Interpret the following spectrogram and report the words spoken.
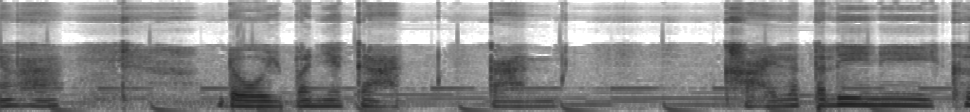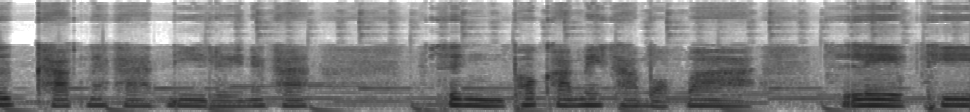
นะคะ โดยบรรยากาศการ ขายลอตเตอรี่นี่คึกคักนะคะ นี่เลยนะคะ ซึ่งพ่อค้าแม่ค้าบอกว่า เลขที่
